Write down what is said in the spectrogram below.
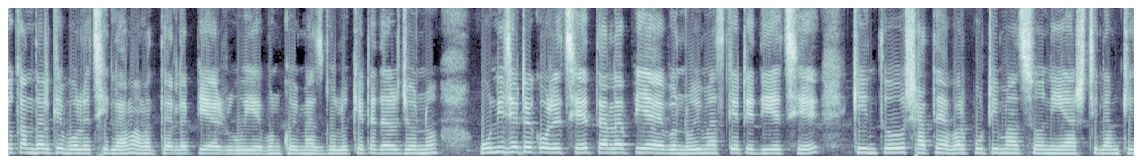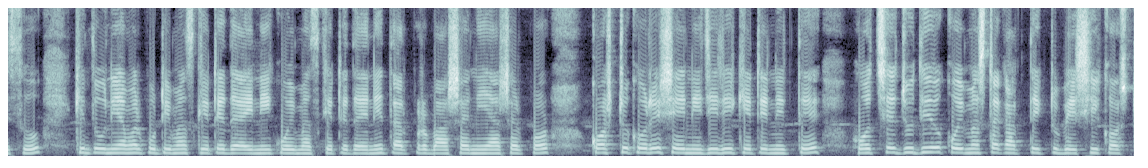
দোকানদারকে বলেছিলাম আমার তেলাপিয়া, রুই এবং কই মাছগুলো কেটে দেওয়ার জন্য। উনি যেটা করেছে, তেলাপিয়া এবং রুই মাছ কেটে দিয়েছে, কিন্তু সাথে আবার পুঁটি মাছও নিয়ে আসছিলাম কিছু। কিন্তু উনি আমার পুঁটি মাছ কেটে দেয়নি, কই মাছ কেটে দেয়নি। তারপর বাসায় নিয়ে আসার পর কষ্ট করে সেই নিজেরই কেটে নিতে হচ্ছে। যদিও কই মাছটা কাটতে একটু বেশি কষ্ট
